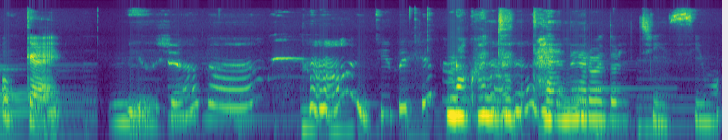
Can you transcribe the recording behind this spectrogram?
Ok. Ma quanto è tenero e dolcissimo.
